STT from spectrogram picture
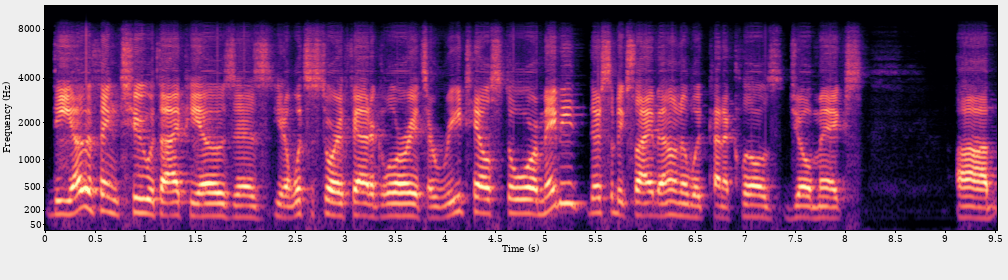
The other thing too with IPOs is, you know, what's the story of Fad or Glory? It's a retail store. Maybe there's some excitement. I don't know what kind of clothes Joe makes. Uh,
